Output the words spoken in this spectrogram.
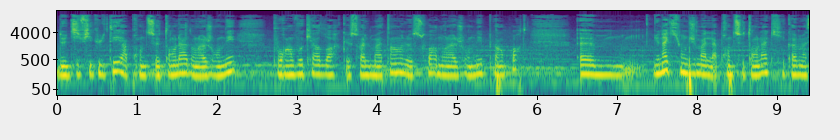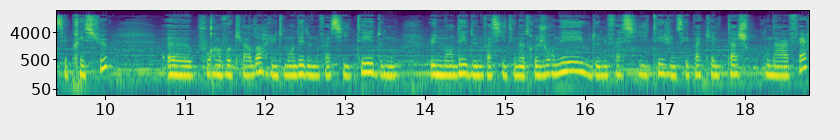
de difficulté à prendre ce temps-là dans la journée pour invoquer Allah que ce soit le matin le soir dans la journée peu importe. Il euh, y en a qui ont du mal à prendre ce temps-là qui est quand même assez précieux euh, pour invoquer Allah lui demander de nous faciliter de nous lui demander de nous faciliter notre journée ou de nous faciliter je ne sais pas quelle tâche qu'on a à faire.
